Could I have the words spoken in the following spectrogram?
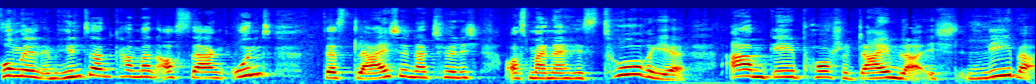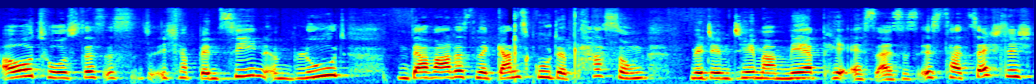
Hummeln im Hintern kann man auch sagen. Und das Gleiche natürlich aus meiner Historie. AMG, Porsche, Daimler. Ich liebe Autos. Das ist, ich habe Benzin im Blut. Und da war das eine ganz gute Passung mit dem Thema mehr PS. Also es ist tatsächlich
